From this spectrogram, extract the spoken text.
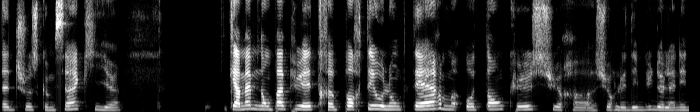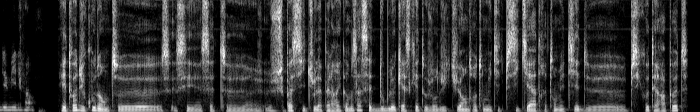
tas de choses comme ça qui quand même n'ont pas pu être portées au long terme autant que sur, sur le début de l'année 2020. Et toi, du coup, dans cette, je sais pas si tu l'appellerais comme ça, cette double casquette aujourd'hui que tu as entre ton métier de psychiatre et ton métier de psychothérapeute,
